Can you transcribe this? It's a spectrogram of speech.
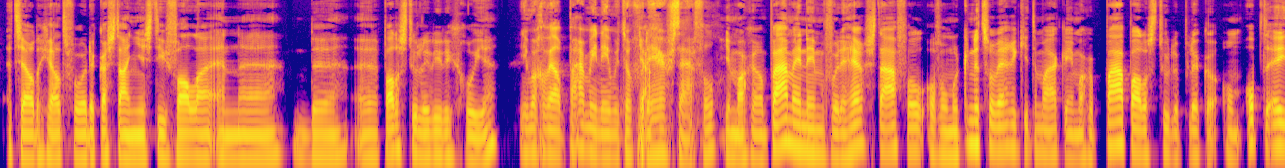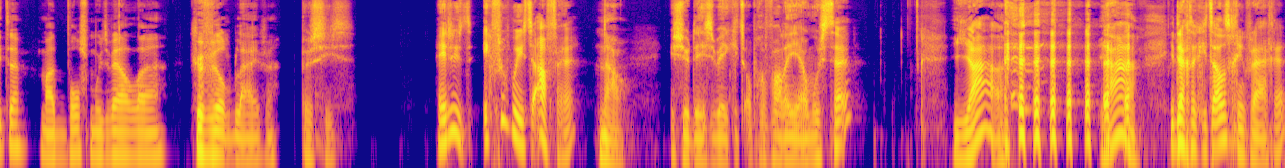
Hetzelfde geldt voor de kastanjes die vallen en eh, de eh, paddenstoelen die er groeien. je mag er wel een paar meenemen, toch, voor Ja. de herfsttafel? Je mag er een paar meenemen voor de herfsttafel of om een knutselwerkje te maken. Je mag een paar paddenstoelen plukken om op te eten, maar het bos moet wel gevuld blijven. Precies. Hey Ruud, ik vroeg me iets af, hè? Nou, Is je deze week iets opgevallen in jouw moestuin? ja, ja. Je dacht dat ik iets anders ging vragen, hè?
